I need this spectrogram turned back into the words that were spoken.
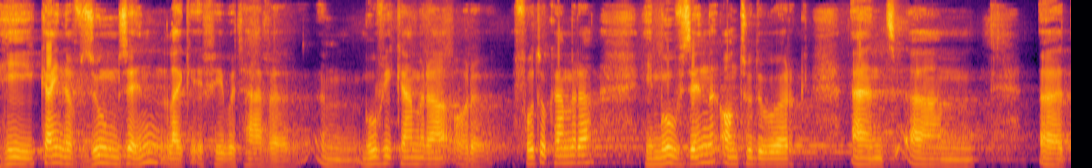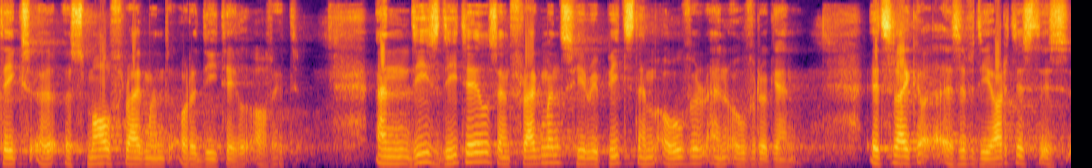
he kind of zooms in, like if he would have a, a, movie camera or a photo camera, he moves in onto the work and um, uh, takes a, a, small fragment or a detail of it. And these details and fragments, he repeats them over and over again. It's like uh, as if the artist is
